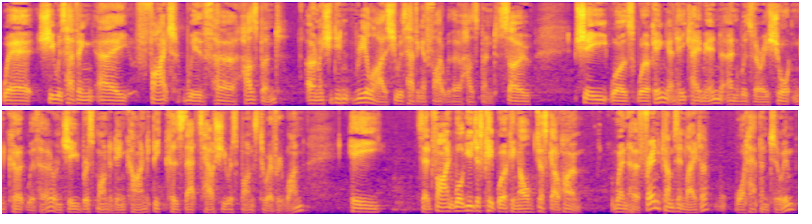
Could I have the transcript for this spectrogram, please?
where she was having a fight with her husband, only she didn't realise she was having a fight with her husband. So she was working and he came in and was very short and curt with her and she responded in kind because that's how she responds to everyone. He said, fine, well, you just keep working, I'll just go home. When her friend comes in later, what happened to him?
